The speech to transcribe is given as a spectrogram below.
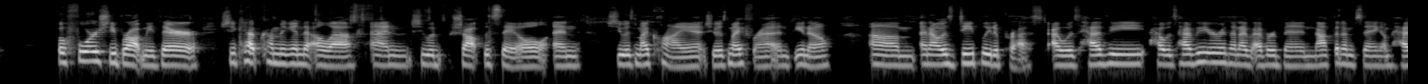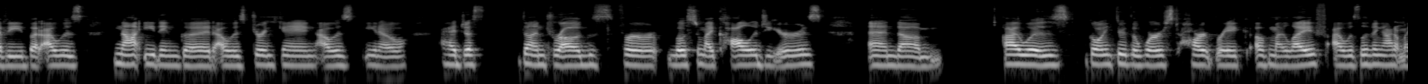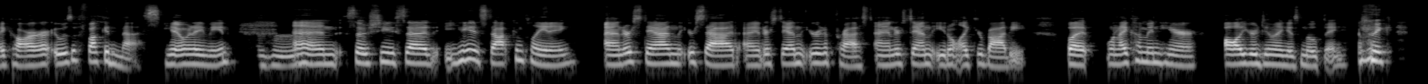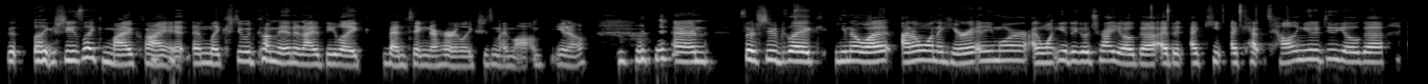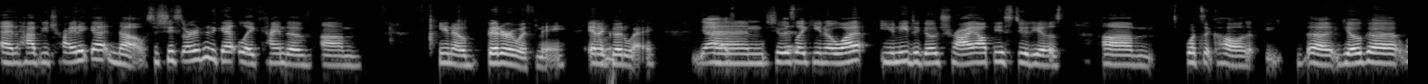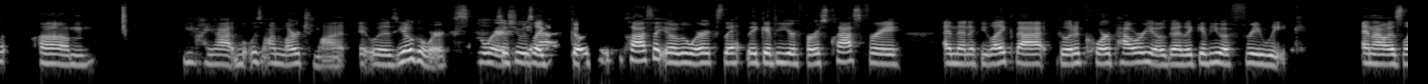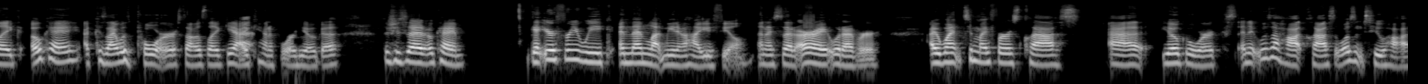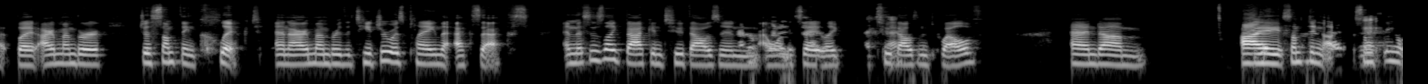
before she brought me there, she kept coming into LF and she would shop the sale and she was my client, she was my friend, you know. Um, and I was deeply depressed. I was heavy. I was heavier than I've ever been. Not that I'm saying I'm heavy, but I was not eating good. I was drinking. I was, you know, I had just done drugs for most of my college years and um, I was going through the worst heartbreak of my life. I was living out of my car. It was a fucking mess. You know what I mean? Mm-hmm. And so she said, You need to stop complaining. I understand that you're sad. I understand that you're depressed. I understand that you don't like your body. But when I come in here, all you're doing is moping. like like she's like my client and like she would come in and I'd be like venting to her like she's my mom, you know? and so she would be like, you know what? I don't want to hear it anymore. I want you to go try yoga. I've been, I keep, I kept telling you to do yoga, and have you tried it yet? No. So she started to get like kind of, um, you know, bitter with me in a good way. Yeah. And she was like, you know what? You need to go try out these studios. Um, what's it called? The yoga. Um, my god, what was on Larchmont? It was Yoga Works. Works so she was yeah. like, go to class at Yoga Works. They they give you your first class free. And then if you like that, go to Core Power Yoga. They give you a free week. And I was like, okay, because I was poor. So I was like, yeah, I can't afford yoga. So she said, okay, get your free week and then let me know how you feel. And I said, all right, whatever. I went to my first class at Yoga Works and it was a hot class. It wasn't too hot, but I remember just something clicked. And I remember the teacher was playing the XX. And this is like back in 2000, I, I want to say like XX. 2012 and um i something something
